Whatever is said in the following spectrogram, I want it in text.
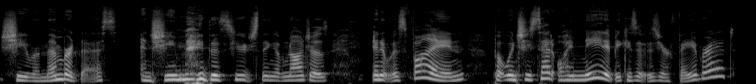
she remembered this and she made this huge thing of nachos and it was fine. But when she said, Oh, I made it because it was your favorite,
